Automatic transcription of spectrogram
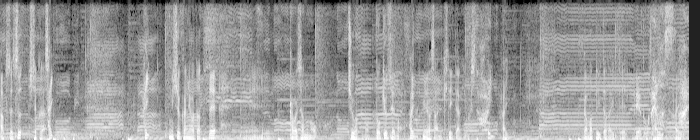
アクセスしてください。はい2週間にわたって、えー、河合さんの中学の同級生の皆さんに来ていただきました、はい、はい、頑張っていただいて。ありがとうございます、はい、はい。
